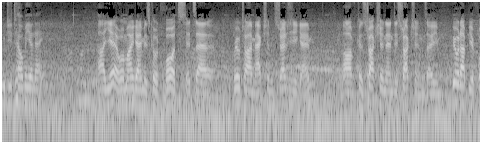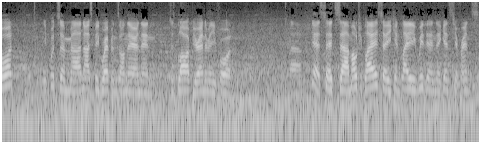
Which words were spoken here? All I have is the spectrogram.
would you tell me your name? Uh, yeah, well, my game is called Forts. It's a real-time action strategy game of construction and destruction. So you build up your fort, you put some uh, nice big weapons on there, and then just blow up your enemy fort. Uh, yeah, so it's uh, multiplayer, so you can play with and against your friends.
